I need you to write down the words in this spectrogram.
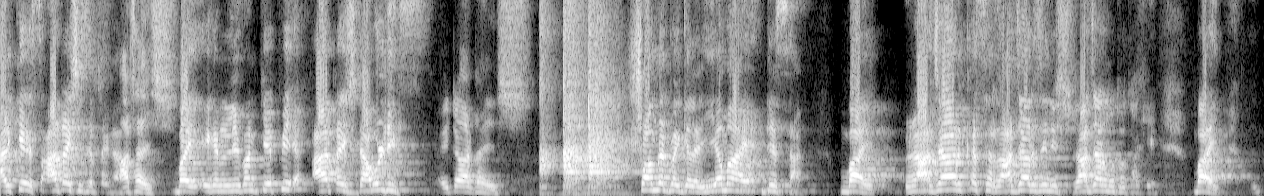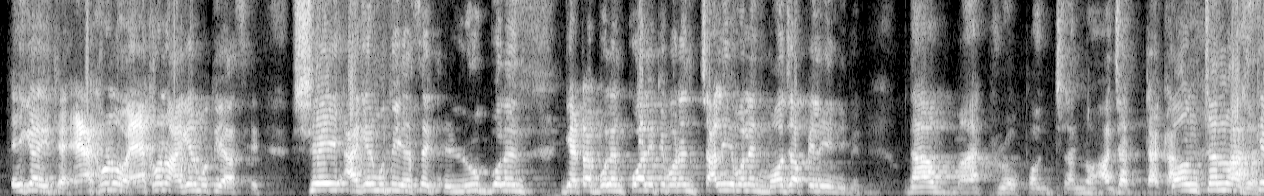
আর কে আঠাইশ হাজার টাকা। আঠাইশ। ভাই এখানে লিভান কেপি আঠাইশ ডাবল ডিস্ক এটা আঠাইশ। সম্রাট ভাই গেলেন ইয়ামা ডেসার ভাই রাজার কাছে রাজার জিনিস রাজার মতো থাকে। ভাই এই গাড়িটা এখনও এখনও আগের মতোই আছে। সেই আগের মতোই আছে লুক বলেন গেট বলেন কোয়ালিটি বলেন চালিয়ে বলেন মজা পেলিয়ে নিবেন। দাম মাত্র পঞ্চান্ন হাজার টাকা। 55,000 আজকে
